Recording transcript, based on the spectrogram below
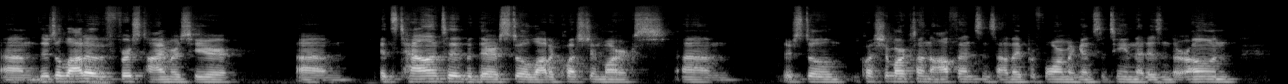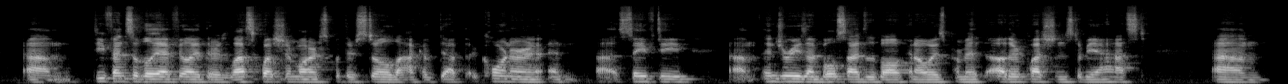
Um, there's a lot of first timers here. Um, it's talented, but there are still a lot of question marks. Um, there's still question marks on the offense and how they perform against a team that isn't their own. Um, defensively, I feel like there's less question marks, but there's still a lack of depth at corner and uh, safety. Um, injuries on both sides of the ball can always permit other questions to be asked. Um,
